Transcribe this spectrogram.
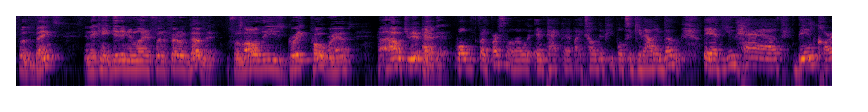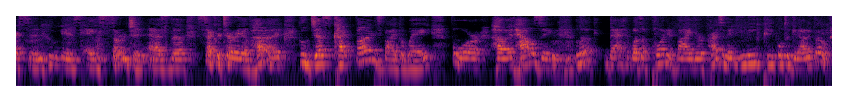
from the banks and they can't get any money from the federal government from all these great programs. How, how would you impact that? Well, first of all, I would impact that by telling the people to get out and vote. If you have Ben Carson, who is a surgeon, as the Secretary of HUD, who just cut funds, by the way, for HUD housing, mm-hmm. look, that was appointed by your president. You need people to get out and vote.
